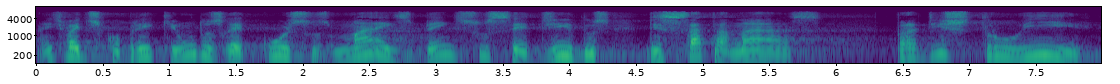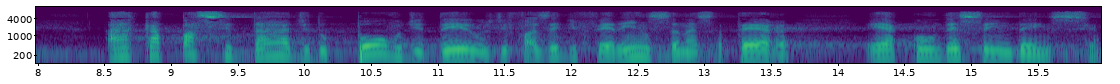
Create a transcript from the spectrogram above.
a gente vai descobrir que um dos recursos mais bem sucedidos de Satanás para destruir a capacidade do povo de Deus de fazer diferença nessa terra é a condescendência.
